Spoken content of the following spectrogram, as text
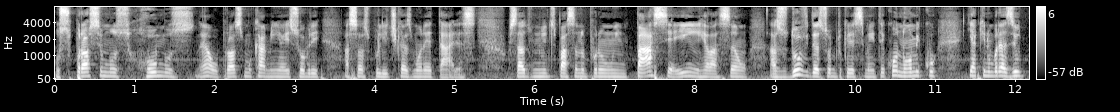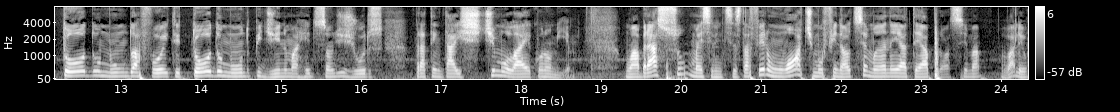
os próximos rumos, né, o próximo caminho aí sobre as suas políticas monetárias. Os Estados Unidos passando por um impasse aí em relação às dúvidas sobre o crescimento econômico e aqui no Brasil todo mundo afoito e todo mundo pedindo uma redução de juros para tentar estimular a economia. Um abraço, uma excelente sexta-feira, um ótimo final de semana e até a próxima. Valeu!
